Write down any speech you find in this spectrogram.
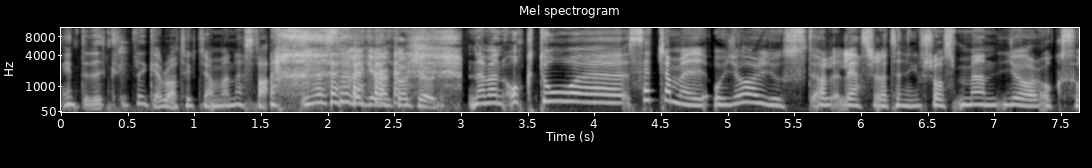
inte riktigt lika bra tyckte jag, men nästan. Nästan lika bra korsord. Nej, men, och då eh, sätter jag mig och gör just, jag läser hela tidningen förstås, men gör också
